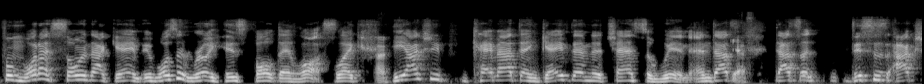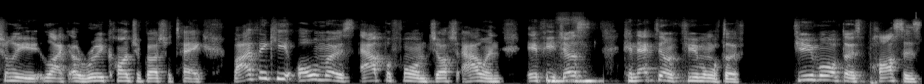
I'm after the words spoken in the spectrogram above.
from what I saw in that game, it wasn't really his fault they lost. Like he actually came out there and gave them the chance to win, and that's Yeah. that's a this is actually like a really controversial take. But I think he almost outperformed Josh Allen if he just connected on a few more of those few more of those passes.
